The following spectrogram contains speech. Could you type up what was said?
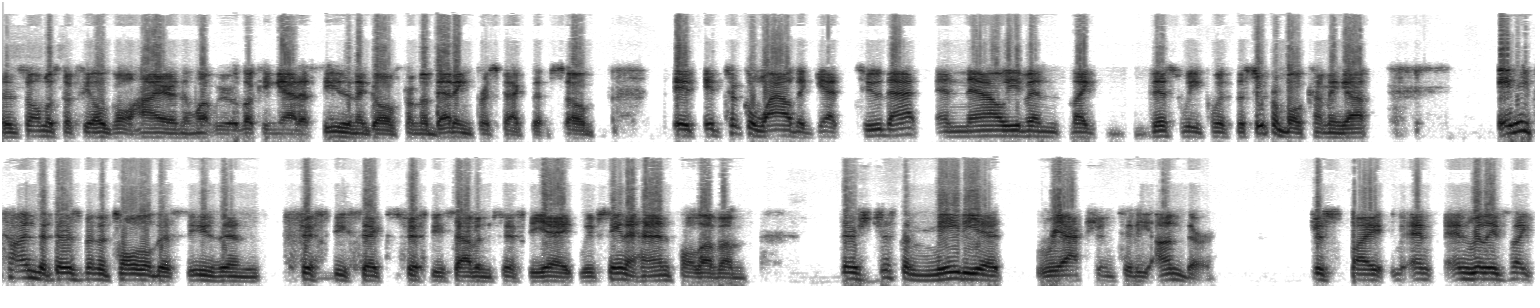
It's almost a field goal higher than what we were looking at a season ago from a betting perspective. So it, it took a while to get to that. And now, even like this week with the Super Bowl coming up, anytime that there's been a total this season 56, 57, 58, we've seen a handful of them. There's just immediate reaction to the under by and and really it's like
